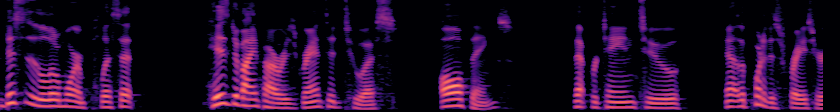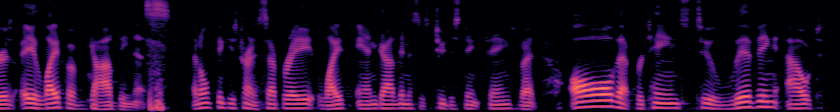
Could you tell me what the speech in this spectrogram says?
This is a little more implicit. His divine power is granted to us all things that pertain to, now the point of this phrase here is a life of godliness. I don't think he's trying to separate life and godliness as two distinct things, but all that pertains to living out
